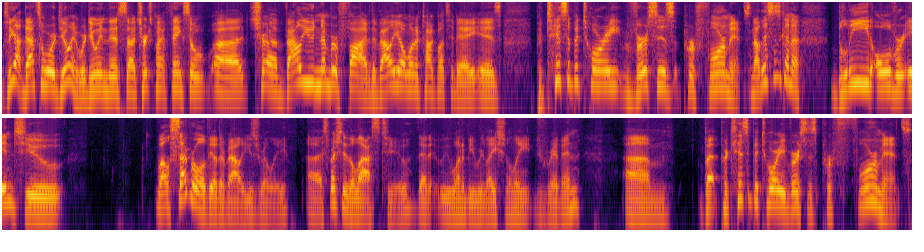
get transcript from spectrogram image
So yeah, that's what we're doing. We're doing this uh, church plant thing. So uh, tr- uh, value number five, the value I want to talk about today is participatory versus performance. Now this is going to bleed over into well, several of the other values really uh, especially the last two, that we want to be relationally driven. Um, but participatory versus performance.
